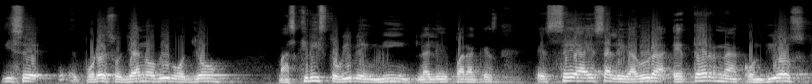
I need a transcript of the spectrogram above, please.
Dice, por eso ya no vivo yo, mas Cristo vive en mí, para que sea esa ligadura eterna con Dios,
